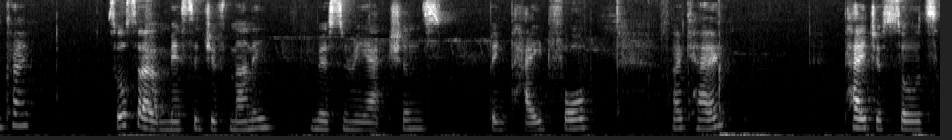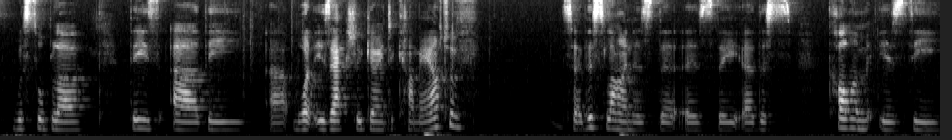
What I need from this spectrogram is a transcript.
Okay. It's also a message of money, mercenary actions, being paid for. Okay. Page of Swords, whistleblower. These are the uh, what is actually going to come out of. So this line is the is the uh, this column is the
